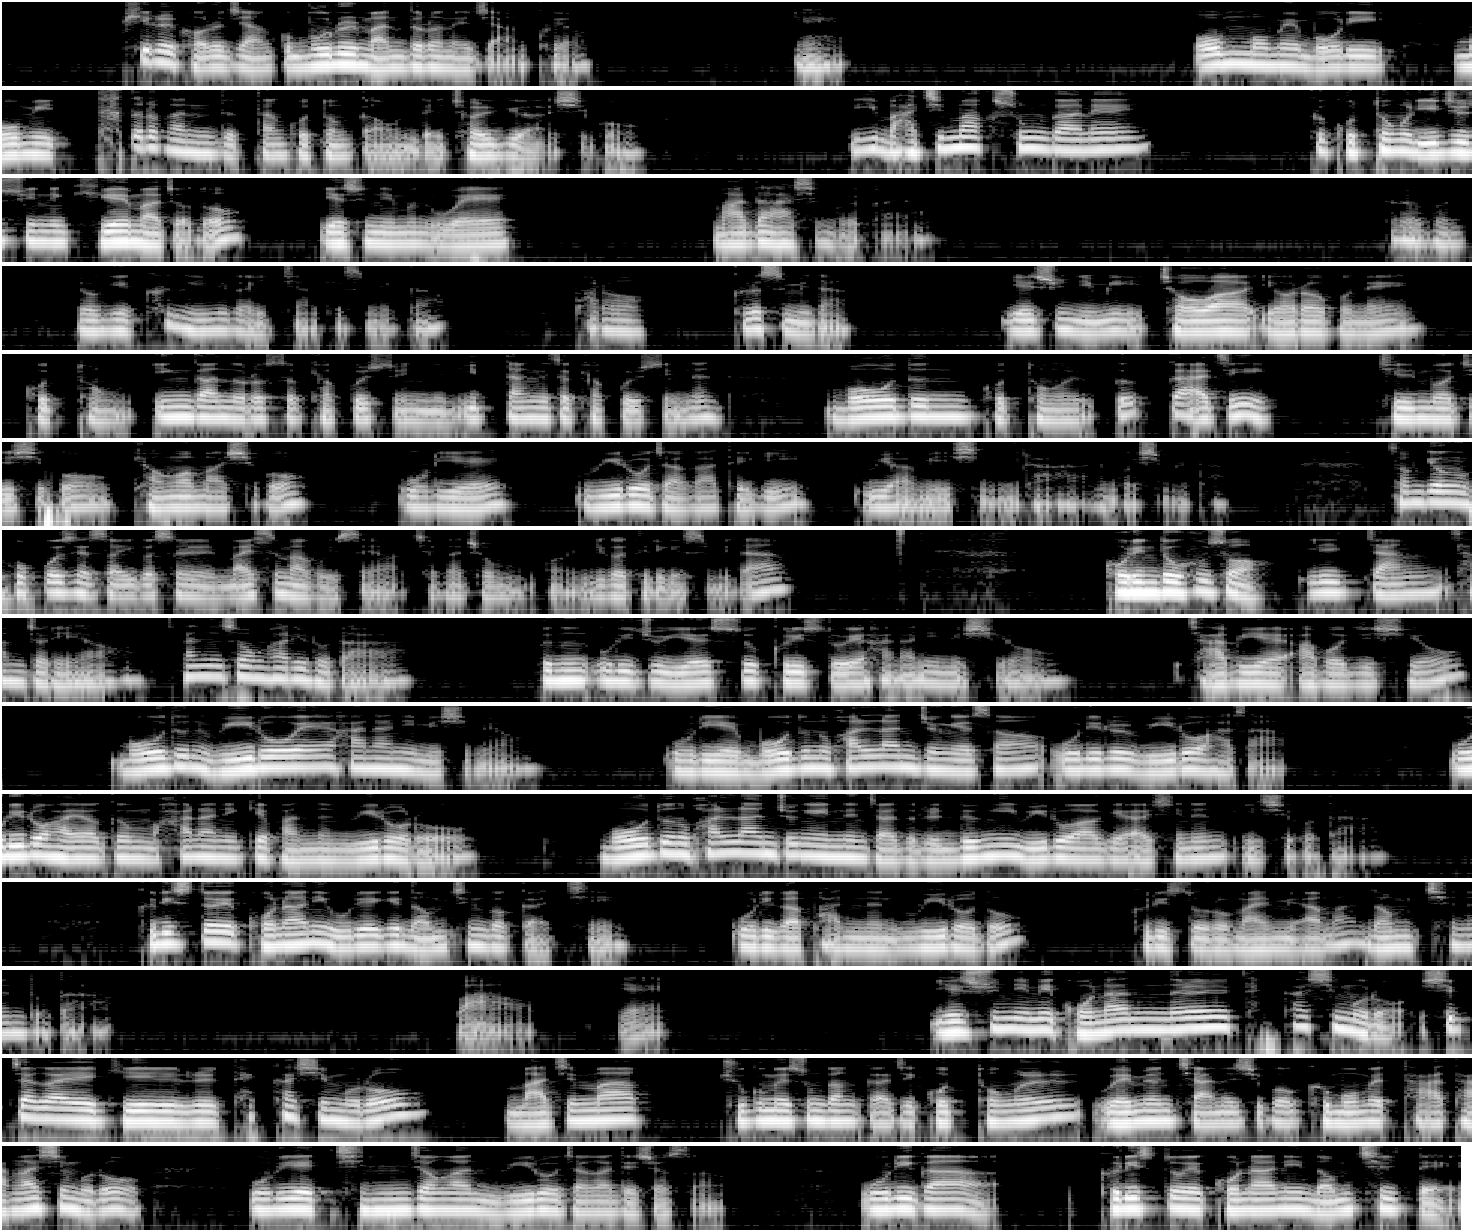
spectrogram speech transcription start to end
피를 거르지 않고 물을 만들어내지 않고요. 예. 온몸에 몰이 몸이 타들어간 듯한 고통 가운데 절규하시고 이 마지막 순간에 그 고통을 잊을 수 있는 기회마저도 예수님은 왜 마다하신 걸까요? 여러분, 여기에 큰 의미가 있지 않겠습니까? 바로 그렇습니다. 예수님이 저와 여러분의 고통, 인간으로서 겪을 수 있는, 이 땅에서 겪을 수 있는 모든 고통을 끝까지 짊어지시고 경험하시고 우리의 위로자가 되기 위함이심이라는 것입니다. 성경은 곳곳에서 이것을 말씀하고 있어요. 제가 좀 오늘 읽어 드리겠습니다. 고린도 후서 1장 3절이에요. 찬송하리로다. 그는 우리 주 예수 그리스도의 하나님이시요. 자비의 아버지시요. 모든 위로의 하나님이시며 우리의 모든 환란 중에서 우리를 위로하사 우리로 하여금 하나님께 받는 위로로 모든 환란 중에 있는 자들을 능히 위로하게 하시는 이시로다. 그리스도의 고난이 우리에게 넘친 것 같이 우리가 받는 위로도 그리스도로 말미암아 넘치는도다. wow. 예. 예수님이 고난을 택하심으로 십자가의 길을 택하심으로 마지막 죽음의 순간까지 고통을 외면치 않으시고 그 몸에 다 당하심으로 우리의 진정한 위로자가 되셔서 우리가 그리스도의 고난이 넘칠 때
